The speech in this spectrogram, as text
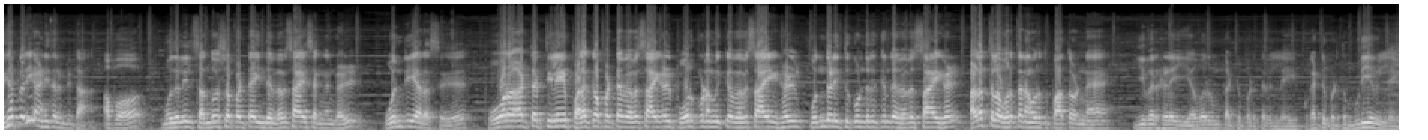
மிகப்பெரிய அணிதிரண்டுட்டான் அப்போது முதலில் சந்தோஷப்பட்ட இந்த விவசாய சங்கங்கள் ஒன்றிய அரசு போராட்டத்திலே பழக்கப்பட்ட விவசாயிகள் போர்க்குணமிக்க விவசாயிகள் கொந்தளித்து கொண்டிருக்கின்ற விவசாயிகள் களத்தில் ஒருத்தனை ஒருத்தர் பார்த்தோன்னே இவர்களை எவரும் கட்டுப்படுத்தவில்லை கட்டுப்படுத்த முடியவில்லை.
